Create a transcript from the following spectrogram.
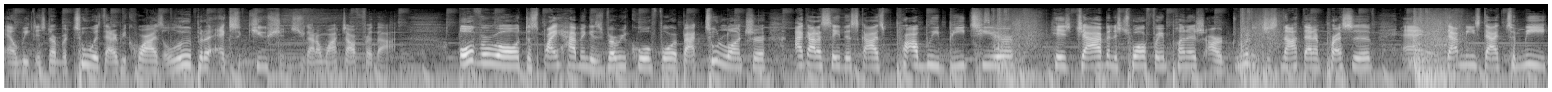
and weakness number two is that it requires a little bit of execution, so you gotta watch out for that. Overall, despite having his very cool forward back two launcher, I gotta say this guy's probably B tier. His jab and his 12 frame punish are really just not that impressive, and that means that to me,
